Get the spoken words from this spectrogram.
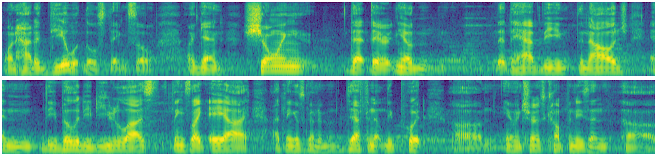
on how to deal with those things. So again, showing that they're, you know, that they have the, the knowledge and the ability to utilize things like AI, I think is going to definitely put um, you know insurance companies and uh,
